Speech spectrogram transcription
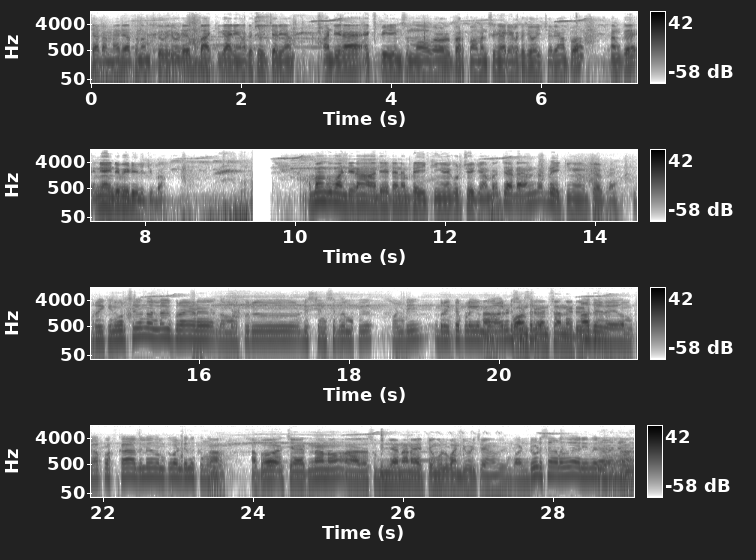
ചേട്ടന്മാർ അപ്പോൾ നമുക്ക് ഇവരോട് ബാക്കി കാര്യങ്ങളൊക്കെ ചോദിച്ചറിയാം. വണ്ടിയുടെ എക്സ്പീരിയൻസും ഓവറോൾ പെർഫോമൻസും കാര്യങ്ങളൊക്കെ ചോദിച്ചറിയാം. അപ്പോൾ നമുക്ക് ഇനി അതിന്റെ വീഡിയോയിലേക്ക് പോകാം. അപ്പോൾ നമുക്ക് വണ്ടിയുടെ ആദ്യമായിട്ട് തന്നെ ബ്രേക്കിങ്ങിനെ കുറിച്ച് ചോദിക്കാം. അപ്പോൾ ചേട്ടാ എന്താ ബ്രേക്കിങ്ങിനെ കുറിച്ച് അഭിപ്രായം? ബ്രേക്കിനെ കുറിച്ച് നല്ല അഭിപ്രായമാണ്. നമ്മൾക്കൊരു ഒരു ഡിസ്റ്റൻസിൽ നമുക്ക് വണ്ടി ബ്രേക്ക് അപ്ലൈ ചെയ്യുമ്പോൾ ആ ഒരു ഡിസ്റ്റൻസിൽ അതെ അതെ. നമുക്ക് ആ പക്ക അതിൽ നമുക്ക് വണ്ടി നിൽക്കുന്നുണ്ട് അപ്പോൾ ചേട്ടനാണോ അതോ സുബിൻ ചേട്ടനാണോ ഏറ്റവും കൂടുതൽ വണ്ടി ഓടിച്ചത് വണ്ടി ഓടിച്ചാണത് അനിയൻ തന്നെയാണ്.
